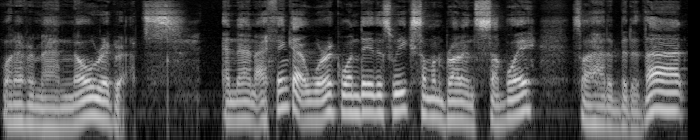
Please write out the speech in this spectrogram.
Whatever, man. No regrets. And then I think at work one day this week, someone brought in Subway, so I had a bit of that.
